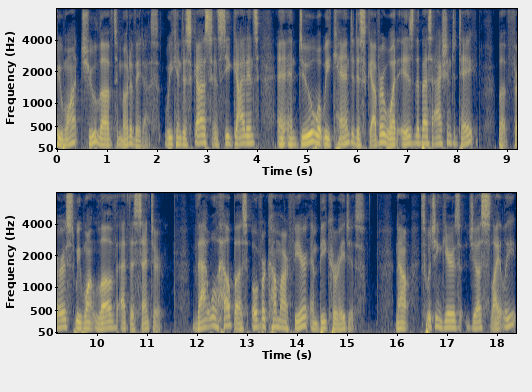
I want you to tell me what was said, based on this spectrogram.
We want true love to motivate us. We can discuss and seek guidance and, and, do what we can to discover what is the best action to take. But first, we want love at the center. That will help us overcome our fear and be courageous. Now, switching gears just slightly,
